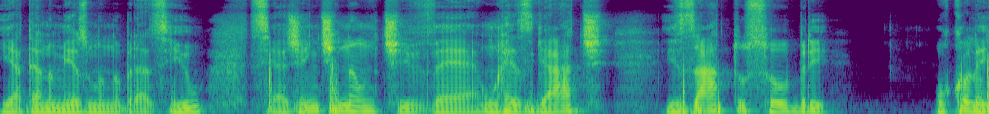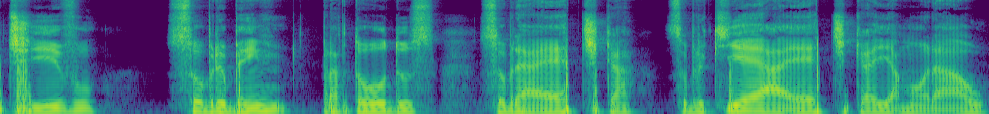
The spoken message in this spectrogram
e até no mesmo no Brasil, se a gente não tiver um resgate exato sobre o coletivo, sobre o bem para todos, sobre a ética, sobre o que é a ética e a moral,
